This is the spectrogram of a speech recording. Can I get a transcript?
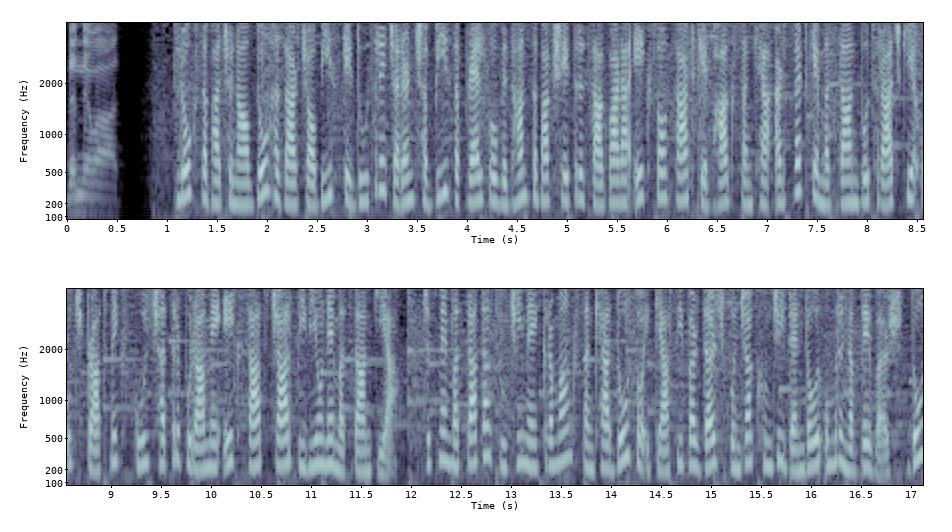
धन्यवाद। लोकसभा चुनाव 2024 के दूसरे चरण 26 अप्रैल को विधानसभा क्षेत्र सागवाड़ा 160 के भाग संख्या अड़सठ के मतदान बुथ राजकीय उच्च प्राथमिक स्कूल छत्रपुरा में एक साथ चार पीढ़ियों ने मतदान किया, जिसमें मतदाता सूची में क्रमांक संख्या दो पर दर्ज पुंजा खुमजी डेंडोर उम्र 90 वर्ष, दो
